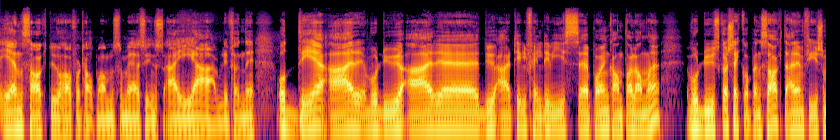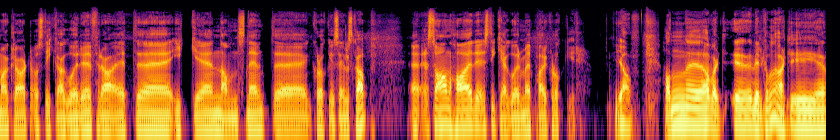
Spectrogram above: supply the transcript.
er én sak du har fortalt meg om som jeg syns er jævlig funny, og det er hvor du er eh, Du er tilfeldigvis eh, på en kant av landet. Hvor du skal sjekke opp en sak. Det er en fyr som har klart å stikke av gårde fra et eh, ikke navnsnevnt eh, klokkeselskap. Eh, så han har stikket av gårde med et par klokker. Ja. Han eh, har vært, eh, Vedkommende har vært i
